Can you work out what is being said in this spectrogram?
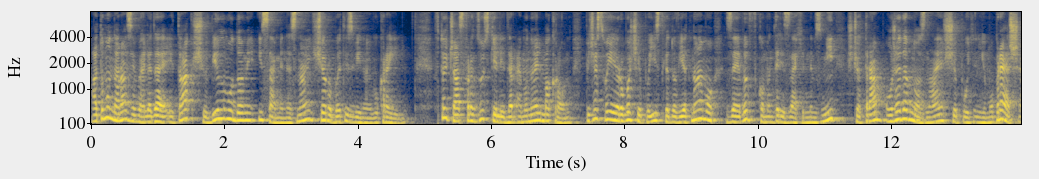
А тому наразі виглядає і так, що в Білому домі і самі не знають, що робити з війною в Україні. В той час французький лідер Еммануель Макрон під час своєї робочої поїздки до В'єтнаму заявив в коментарі західним змі, що Трамп уже давно знає, що Путін йому бреше.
